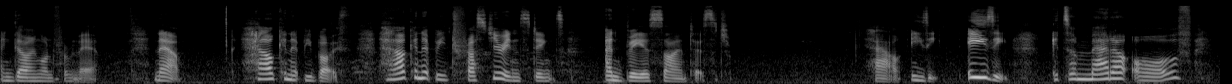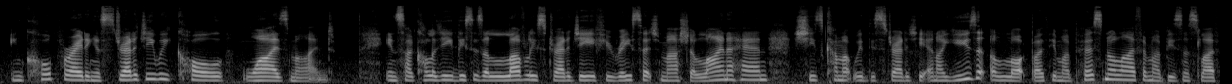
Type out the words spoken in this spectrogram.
and going on from there. Now, how can it be both? How can it be trust your instincts and be a scientist? How? Easy. Easy. It's a matter of incorporating a strategy we call wise mind. In psychology, this is a lovely strategy. If you research Marsha Linehan, she's come up with this strategy, and I use it a lot both in my personal life and my business life,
